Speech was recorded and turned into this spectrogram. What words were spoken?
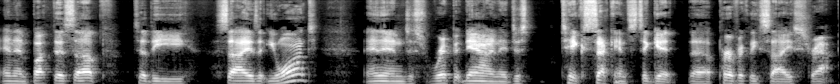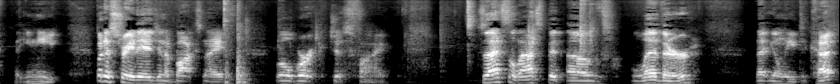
and then butt this up to the size that you want and then just rip it down and it just takes seconds to get the perfectly sized strap that you need. But a straight edge and a box knife will work just fine. So that's the last bit of leather that you'll need to cut.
